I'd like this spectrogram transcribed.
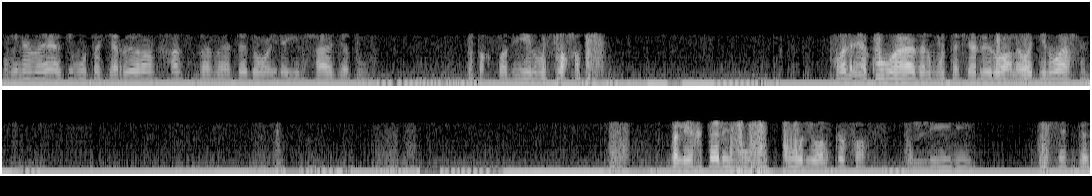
ومنها ما يأتي متكررا حسب ما تدعو إليه الحاجة وتقتضيه المصلحة. ولا يكون هذا المتكرر على وجه واحد. بل يختلف في الطول والقصر واللين والشدة.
